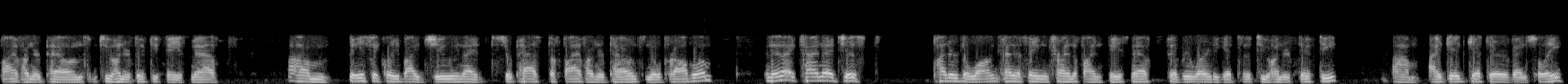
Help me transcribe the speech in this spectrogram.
500 pounds and 250 face masks. Um, basically, by June I'd surpassed the 500 pounds, no problem, and then I kind of just puttered along kind of thing, trying to find face masks everywhere to get to the 250. Um, I did get there eventually,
